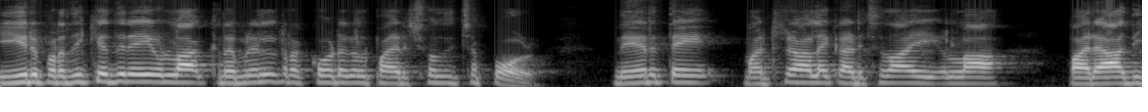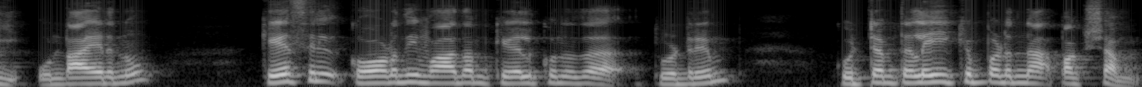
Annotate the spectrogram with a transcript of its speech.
ഈ ഒരു പ്രതിക്കെതിരെയുള്ള ക്രിമിനൽ റെക്കോർഡുകൾ പരിശോധിച്ചപ്പോൾ നേരത്തെ മറ്റൊരാളെ കടിച്ചതായുള്ള പരാതി ഉണ്ടായിരുന്നു. കേസിൽ കോടതി വാദം കേൾക്കുന്നത് തുടരും. കുറ്റം തെളിയിക്കപ്പെടുന്ന പക്ഷം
